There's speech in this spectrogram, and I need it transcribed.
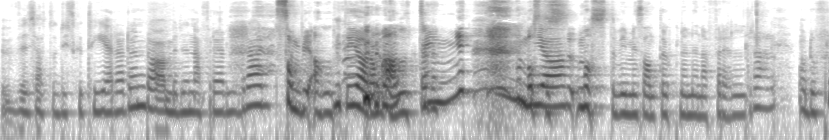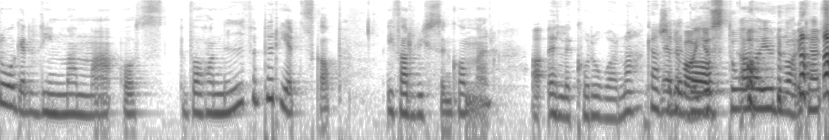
vi satt och diskuterade en dag med dina föräldrar. Som vi alltid gör om allting. Måste, Ja. måste vi minsann ta upp med mina föräldrar. Och då frågade din mamma oss vad har ni för beredskap ifall ryssen kommer? Ja, eller corona kanske Eller det var vad- just då. Ja, jo det var det kanske.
